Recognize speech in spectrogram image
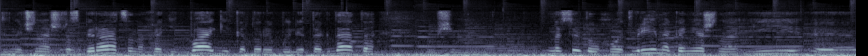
ты начинаешь разбираться, находить баги, которые были тогда-то. В общем, на все это уходит время, конечно, и э,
